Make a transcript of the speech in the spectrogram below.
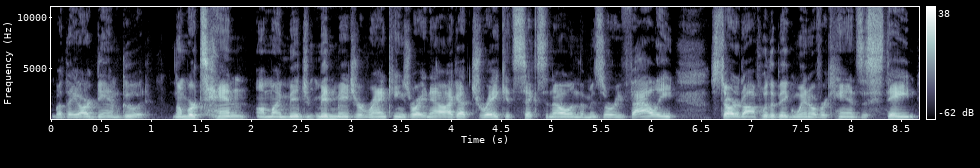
but they are damn good. Number 10 on my mid major rankings right now, I got Drake at 6 0 in the Missouri Valley. Started off with a big win over Kansas State,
